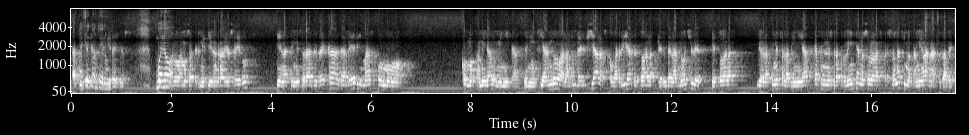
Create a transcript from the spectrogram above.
así, así seguir ellos. Bueno, no lo vamos a permitir en Radio Seibo y en las emisoras de Beca, de Aler y más como, como familia dominica, denunciando a la luz del día las cobardías de, toda la, de la noche de todas las violaciones a la dignidad que hacen en nuestra provincia, no solo a las personas, sino también a la naturaleza.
